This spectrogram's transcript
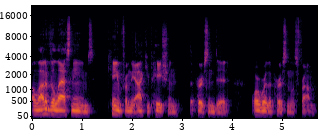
a lot of the last names came from the occupation the person did or where the person was from.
